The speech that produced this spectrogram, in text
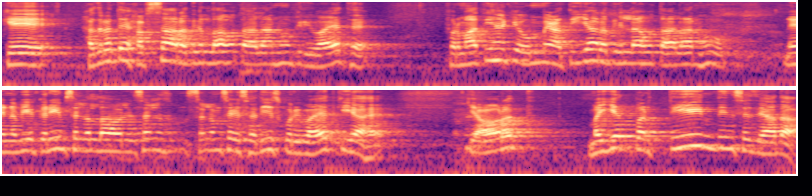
کہ حضرت حفصہ رضی اللہ تعالیٰ عنہ کی روایت ہے، فرماتی ہیں کہ ام عطیہ رضی اللہ تعالیٰ عنہ نے نبی کریم صلی اللہ علیہ وسلم سے اس حدیث کو روایت کیا ہے کہ عورت میت پر تین دن سے زیادہ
